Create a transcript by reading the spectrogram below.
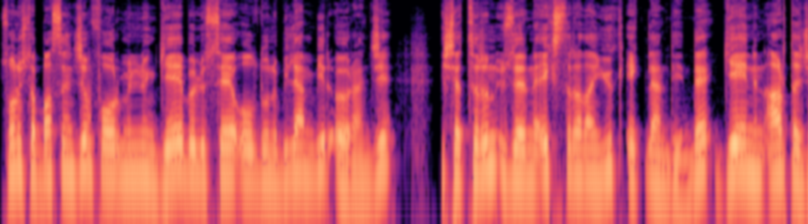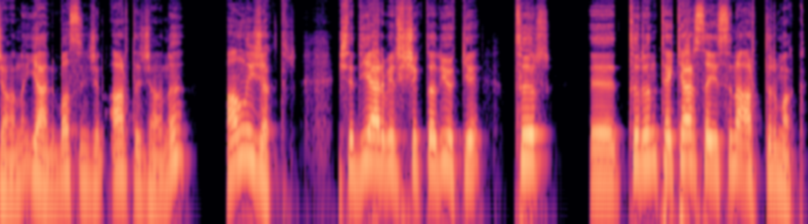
Sonuçta basıncın formülünün G bölü S olduğunu bilen bir öğrenci işte tırın üzerine ekstradan yük eklendiğinde G'nin artacağını yani basıncın artacağını anlayacaktır. İşte diğer bir şıkta diyor ki tır e, tırın teker sayısını arttırmak.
